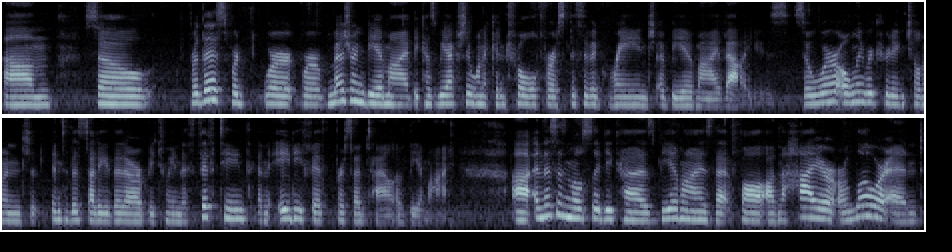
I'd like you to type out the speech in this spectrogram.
Um, so, for this, we're, we're, we're measuring BMI because we actually want to control for a specific range of BMI values. So, we're only recruiting children into, into the study that are between the 15th and the 85th percentile of BMI. Uh, and this is mostly because BMIs that fall on the higher or lower end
